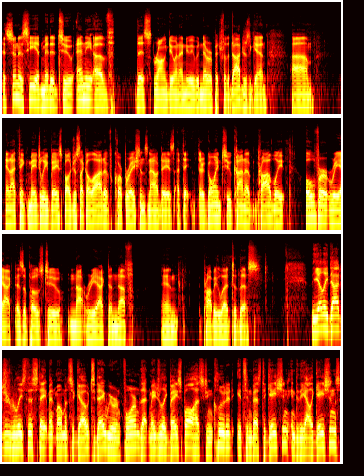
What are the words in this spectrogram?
as soon as he admitted to any of this wrongdoing, I knew he would never pitch for the Dodgers again. Um, and I think Major League Baseball, just like a lot of corporations nowadays, I think they're going to kind of probably overreact as opposed to not react enough, and probably led to this. The LA Dodgers released this statement moments ago. Today, we were informed that Major League Baseball has concluded its investigation into the allegations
